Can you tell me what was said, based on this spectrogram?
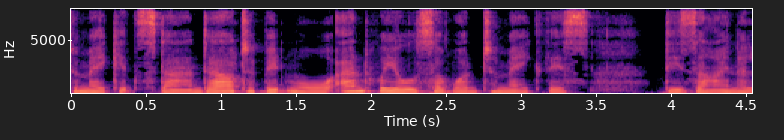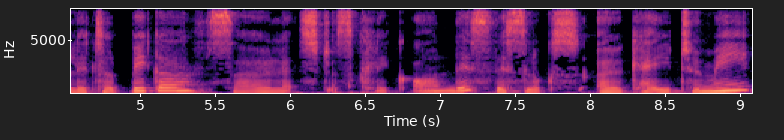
to make it stand out a bit more. And we also want to make this design a little bigger. So let's just click on this. This looks okay to me.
